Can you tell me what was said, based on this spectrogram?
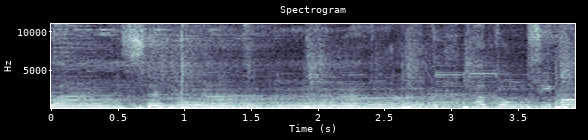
วาสนาคงสิบ่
